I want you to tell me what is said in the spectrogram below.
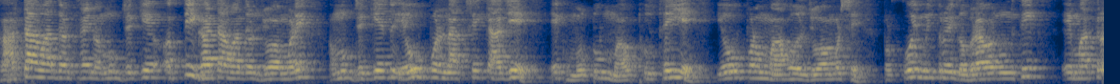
ઘાટા વાદળ થઈને અમુક જગ્યાએ અતિ ઘાટા વાદળ જોવા મળે. અમુક જગ્યાએ તો એવું પણ લાગશે કે આજે એક મોટું માવઠું થઈએ એવો પણ માહોલ જોવા મળશે. પણ કોઈ મિત્રોએ ગભરાવાનું નથી. એ માત્ર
